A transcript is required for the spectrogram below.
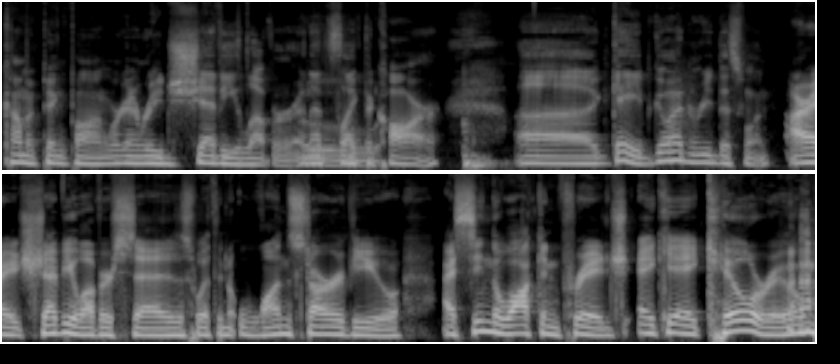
Comet Ping Pong, we're gonna read Chevy Lover, and that's like the car. Uh, Gabe, go ahead and read this one. All right, Chevy Lover says with an one star review, I seen the walk in fridge, aka kill room.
